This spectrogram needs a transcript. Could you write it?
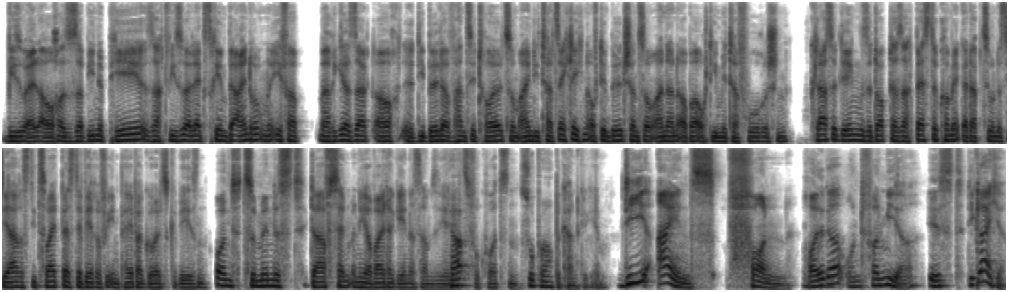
Visuell auch. Also Sabine P. sagt visuell extrem beeindruckend. Eva Maria sagt auch, äh, die Bilder fand sie toll. Zum einen die tatsächlichen auf dem Bildschirm, zum anderen aber auch die metaphorischen. Klasse Ding. The Doctor sagt, beste Comic-Adaption des Jahres. Die zweitbeste wäre für ihn Paper Girls gewesen. Und zumindest darf Sandman ja weitergehen. Das haben sie ja. jetzt vor kurzem super. bekannt gegeben. Die Eins von Holger und von mir ist die gleiche.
